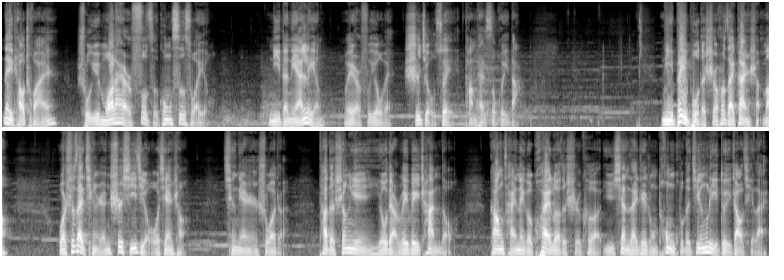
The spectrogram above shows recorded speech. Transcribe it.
那条船属于摩莱尔父子公司所有。”你的年龄？威尔夫又问。“十九岁。”唐泰斯回答。“你被捕的时候在干什么？”“我是在请人吃喜酒，先生。”青年人说着。他的声音有点微微颤抖。刚才那个快乐的时刻与现在这种痛苦的经历对照起来，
